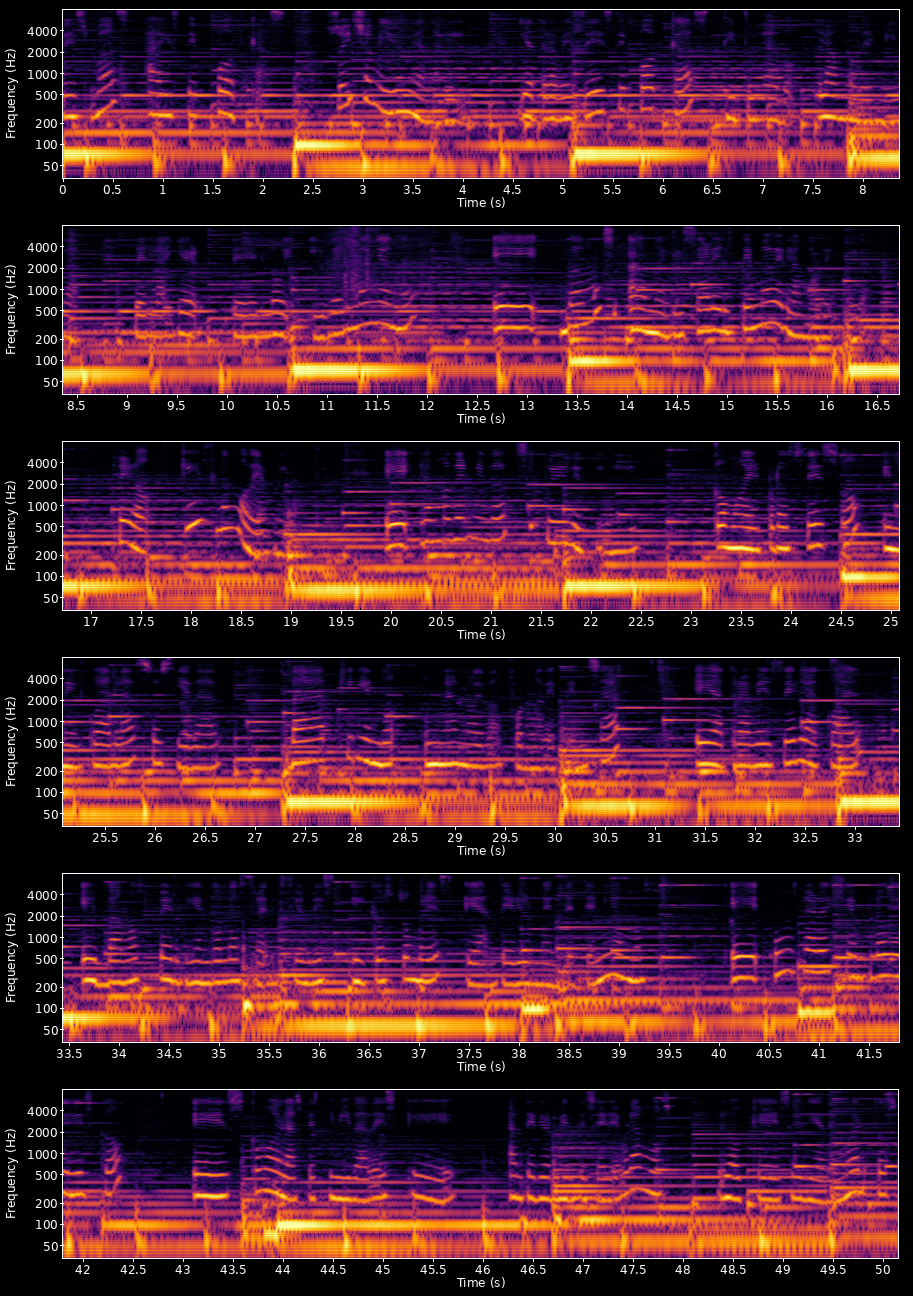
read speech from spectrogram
vez más a este podcast. Soy su amiga Diana y a través de este podcast titulado La modernidad del ayer, del hoy y del mañana, eh, vamos a analizar el tema de la modernidad. Pero, ¿qué es la modernidad? Eh, la modernidad se puede definir como el proceso en el cual la sociedad va adquiriendo una nueva forma de pensar eh, a través de la cual eh, vamos perdiendo las tradiciones y costumbres que anteriormente teníamos. un claro ejemplo de esto es como las festividades que anteriormente celebramos, lo que es el Día de Muertos,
